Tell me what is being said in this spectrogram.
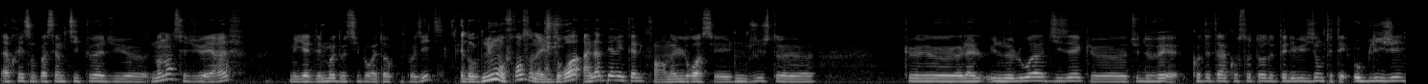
Après, ils sont passés un petit peu à du, euh, non non, c'est du RF, mais il y a des modes aussi pour mettre en composite. Et donc nous, en France, on a eu le droit à la Péritel. Enfin, on a eu le droit, c'est juste que une loi disait que tu devais, quand tu étais un constructeur de télévision, tu étais obligé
